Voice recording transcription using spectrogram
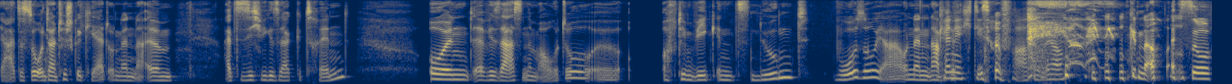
ja, hat es so unter den Tisch gekehrt. Und dann ähm, hat sie sich, wie gesagt, getrennt. Und äh, wir saßen im Auto äh, auf dem Weg ins Nirgendwo so, ja. Und dann habe Kenne ich diese Fahrten, ja. genau, also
